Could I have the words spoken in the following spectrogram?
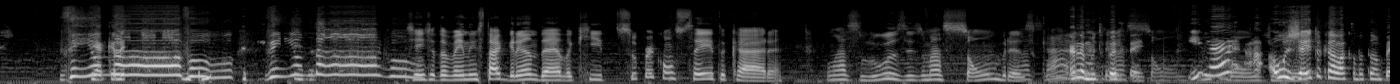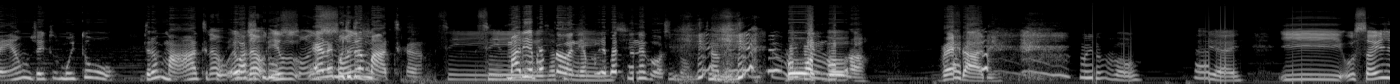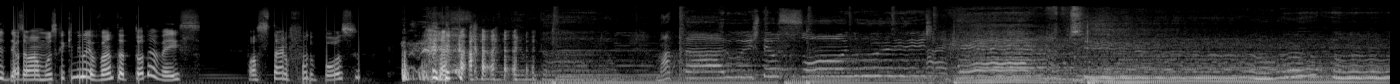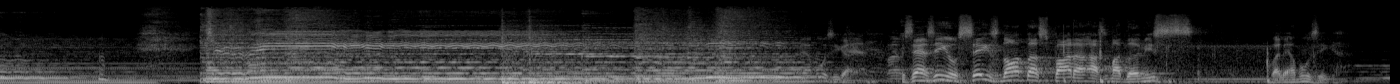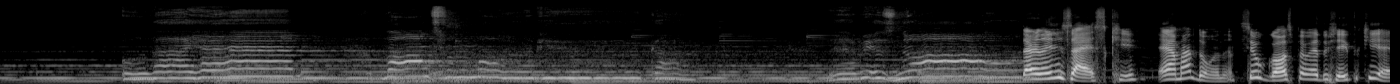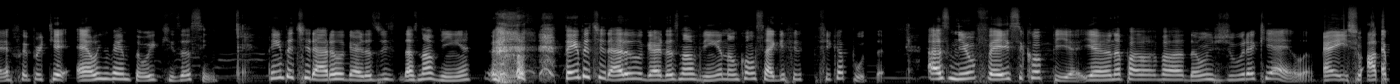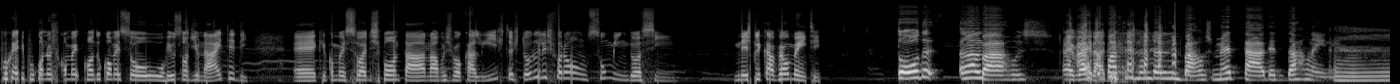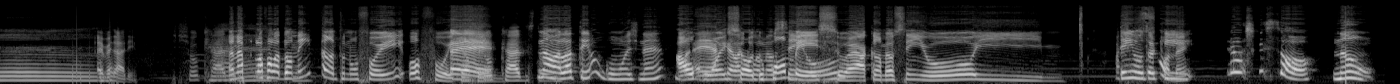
Vinho aquele- novo! Vinho novo! Gente, eu tô vendo o Instagram dela aqui. Super conceito, cara. Umas luzes, umas sombras. Cara, Ela é muito perfeita. Som, E, muito né, bom O ver. jeito que ela canta também é um jeito muito dramático. Não, eu acho não, tudo... e os Ela é muito dramática. Sim, Sim, Maria Bethânia. Maria Bethânia é sabe? Boa, Muito bom. boa. Verdade. Muito bom. Ai, ai. E O Sonho de Deus é uma música que me levanta toda vez. Posso estar no fundo do poço. Tentaram matar os teus sonhos. I had é? Zezinho, seis notas para as madames. Qual é a música? All I Darlene Zesk é a Madonna. Se o gospel é do jeito que é, foi porque ela inventou e quis assim. Tenta tirar o lugar das, das novinhas. Tenta tirar o lugar das novinhas, não consegue, fi- fica puta. As New Face copia. E a Ana Paula Valadão jura que é ela. É isso. Até porque, tipo, quando, come- quando começou o Hillsong United, é, que começou a despontar novos vocalistas, todos eles foram sumindo, assim, inexplicavelmente. Toda. Ana Barros. É verdade. O patrimônio da Ana Barros, metade é de Darlene. Ah, É verdade. Chocada. Ana Paula Valadão nem tanto, não foi? Ou foi É. Chocada. estou. Não, ela tem algumas, né? É Algumas aquela só do começo. Senhor. É a Cama é o Senhor e... Acho Tem que outra só, que. né? Eu acho que só. Não.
